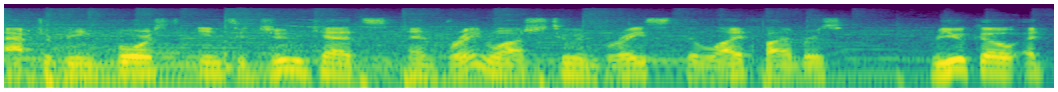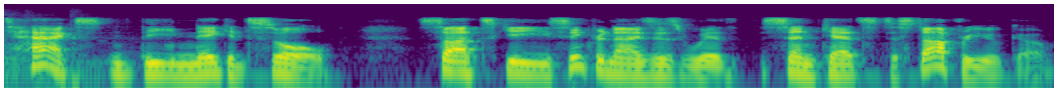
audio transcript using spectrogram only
After being forced into Junketsu and brainwashed to embrace the life fibers, Ryuko attacks the Naked Soul. Satsuki synchronizes with Senketsu to stop Ryuko.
